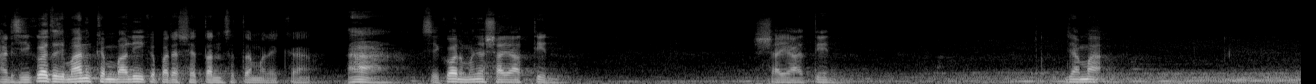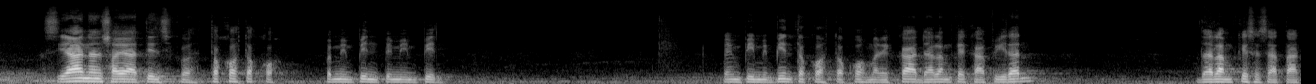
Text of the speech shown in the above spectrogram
nah, di situ terjemahan kembali kepada syaitan-syaitan mereka ah Siko namanya syayatin. Syayatin. Jamak. Sianan syayatin siko. Tokoh-tokoh. Pemimpin-pemimpin. Pemimpin-pemimpin tokoh-tokoh mereka dalam kekafiran. Dalam kesesatan.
